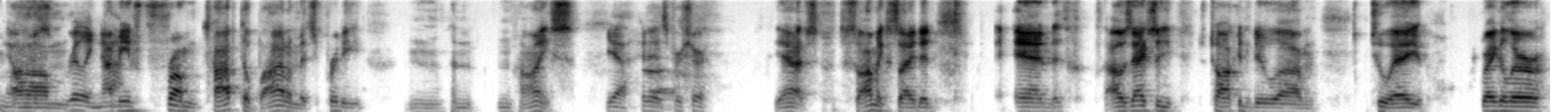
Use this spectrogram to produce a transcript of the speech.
No, Um, really not. I mean, from top to bottom, it's pretty mm, n- nice. yeah, it is uh, for sure. Yes. So I'm excited. And I was actually talking to um to a regular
